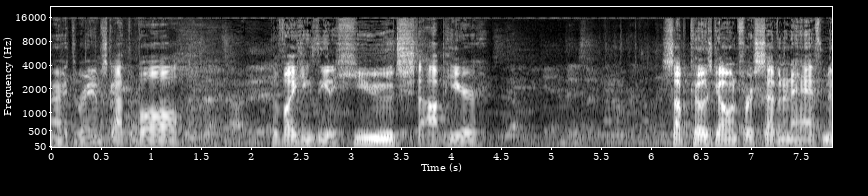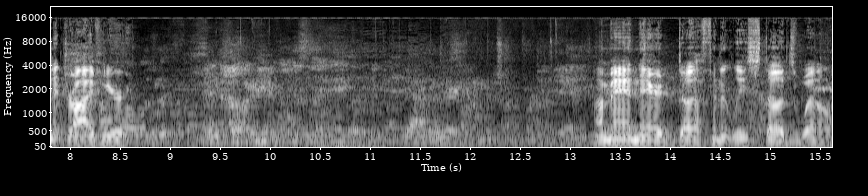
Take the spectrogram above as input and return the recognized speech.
All right, the Rams got the ball. The Vikings need a huge stop here. Supko's going for a seven and a half minute drive here. My man there definitely studs well.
